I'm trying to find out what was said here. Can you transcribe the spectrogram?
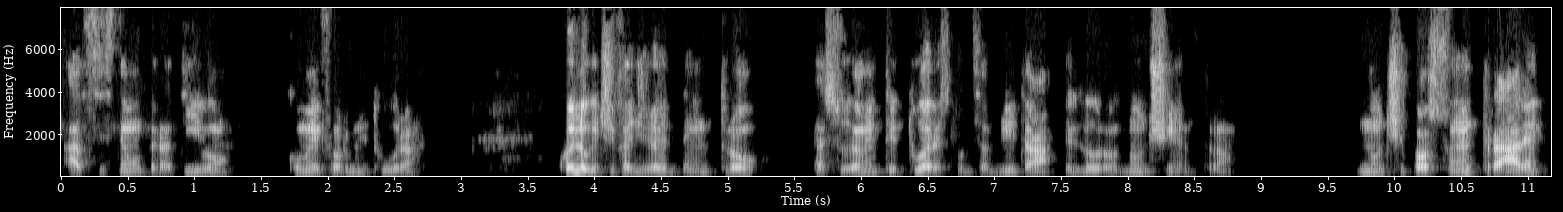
al sistema operativo come fornitura. Quello che ci fa girare dentro è assolutamente tua responsabilità e loro non ci entrano. Non ci possono entrare,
